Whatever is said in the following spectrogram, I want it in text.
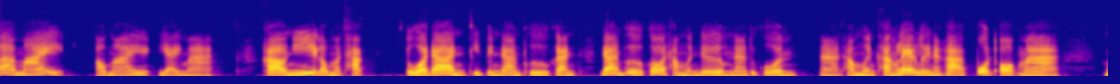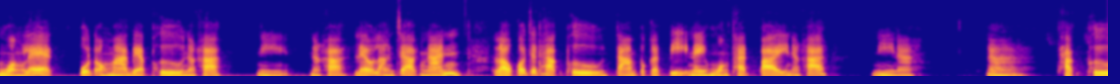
ลาไม้เอาไม้ใหญ่มา คราวนี้เรามาถัก ตัวด้านที่เป็นด้านเพลกัน ด้านเพลก็ทำเหมือนเดิมนะทุกคนอ่าทำเหมือนครั้งแรกเลยนะคะ ปลดออกมาห่วงแรกปลดออกมาแบบเพลนะคะ นี่นะคะ แล้วหลังจากนั้นเราก็จะถักเพลตามปกติในห่วงถัดไปนะคะ นี่นะอ่าถักเพล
